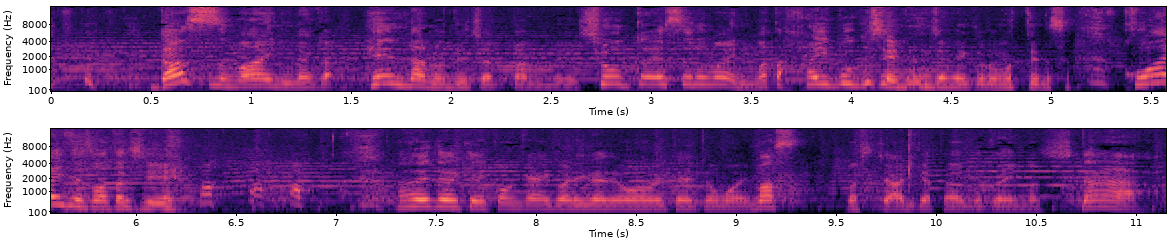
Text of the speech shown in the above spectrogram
出す前になんか変なの出ちゃったんで、紹介する前にまた敗北者になるんじゃないかと思ってるんです。怖いです、私。はい、というわけで今回これぐらいで終わりたいと思います。ご視聴ありがとうございました。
